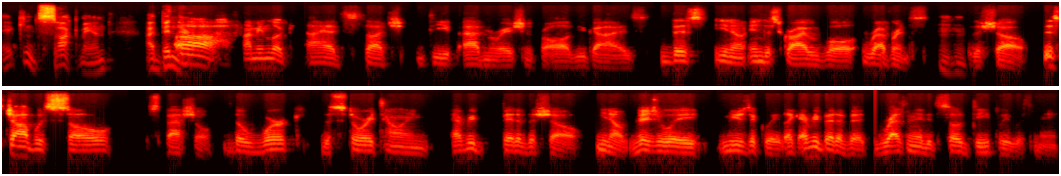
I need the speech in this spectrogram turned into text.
it can suck, man. I've been there. Uh, I mean, look, I had such deep admiration for all of you guys. This, you know, indescribable reverence mm-hmm. for the show. This job was so special. The work, the storytelling, every bit of the show, you know, visually, musically, like every bit of it resonated so deeply with me.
